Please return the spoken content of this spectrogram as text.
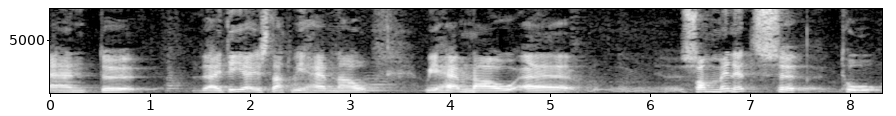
and uh, the idea is that we have now we have now uh, some minutes uh, to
